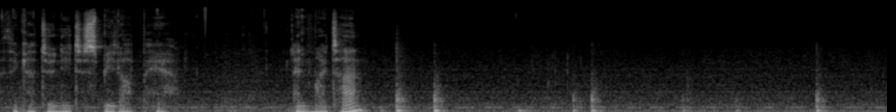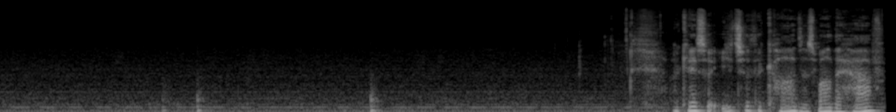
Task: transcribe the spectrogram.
I I think I do need to speed up here. End my turn. Okay, so each of the cards as well, they have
